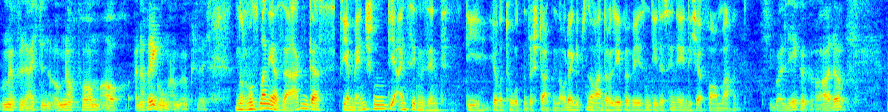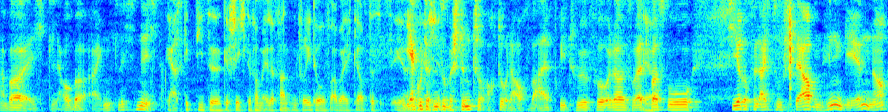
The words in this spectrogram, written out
und mir vielleicht in irgendeiner Form auch eine Regung ermöglicht. Nun muss man ja sagen, dass wir Menschen die einzigen sind, die ihre Toten bestatten. Oder gibt es noch andere Lebewesen, die das in ähnlicher Form machen? Ich überlege gerade, aber ich glaube eigentlich nicht. Ja, es gibt diese Geschichte vom Elefantenfriedhof, aber ich glaube, das ist eher. Ja, gut, das sind so bestimmte Orte oder auch Wahlfriedhöfe oder so etwas, ja. wo Tiere vielleicht zum Sterben hingehen. Ne?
